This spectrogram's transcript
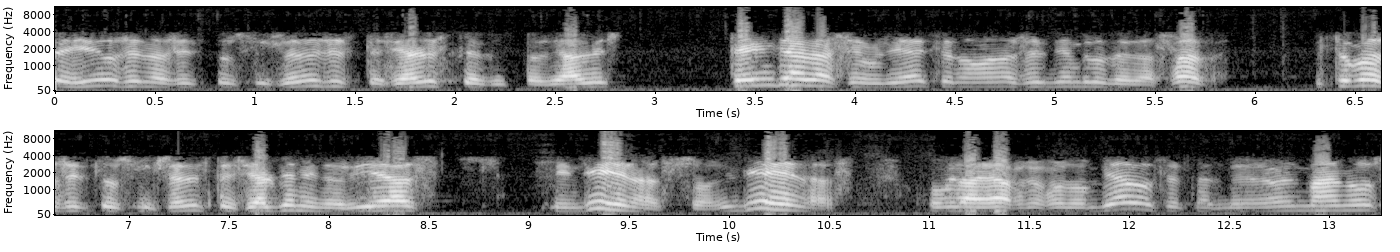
elegidos en las instituciones especiales territoriales tengan la seguridad de que no van a ser miembros de la FARC. Esto para la institución especial de minorías indígenas, son indígenas, o la de afrocolombianos se terminó en manos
